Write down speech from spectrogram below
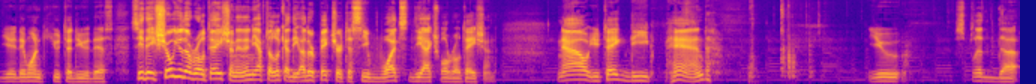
you, they want you to do this. See, they show you the rotation, and then you have to look at the other picture to see what's the actual rotation. Now, you take the hand, you split the,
